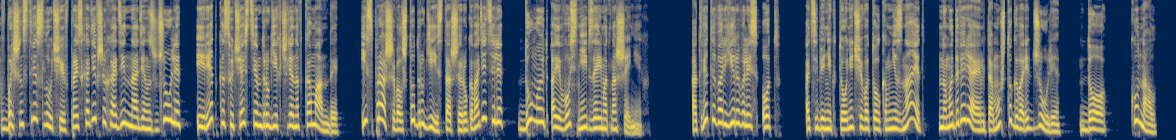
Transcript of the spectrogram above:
в большинстве случаев происходивших один на один с Джули и редко с участием других членов команды, и спрашивал, что другие старшие руководители думают о его с ней взаимоотношениях. Ответы варьировались от «О тебе никто ничего толком не знает, но мы доверяем тому, что говорит Джули», до «Кунал,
